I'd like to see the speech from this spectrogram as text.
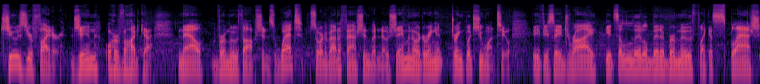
Choose your fighter, gin or vodka. Now, vermouth options. Wet, sort of out of fashion, but no shame in ordering it. Drink what you want to. If you say dry, it's a little bit of vermouth, like a splash.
